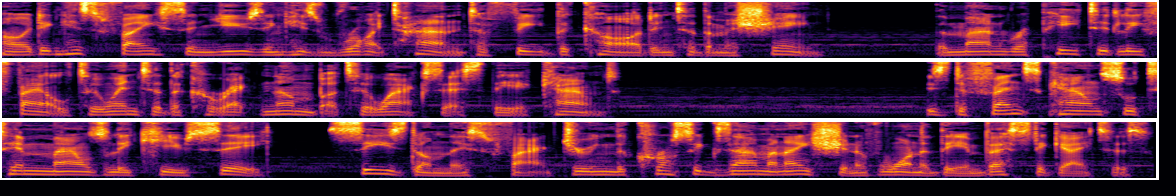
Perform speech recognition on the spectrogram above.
Hiding his face and using his right hand to feed the card into the machine, the man repeatedly failed to enter the correct number to access the account. His defense counsel Tim Mousley QC seized on this fact during the cross examination of one of the investigators,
